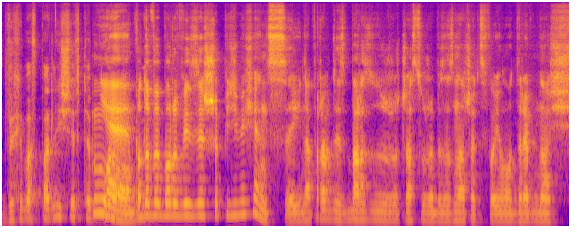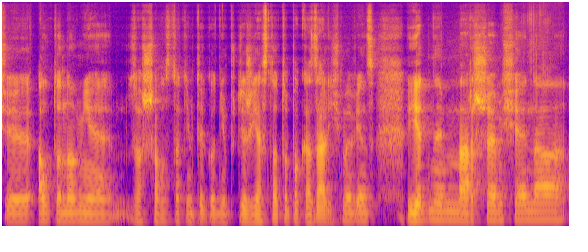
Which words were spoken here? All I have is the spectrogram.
wy chyba wpadliście w tę pułapkę. Nie, bo do wyborów jest jeszcze 5 miesięcy i naprawdę jest bardzo dużo czasu, żeby zaznaczać swoją odrębność, e, autonomię, zwłaszcza w ostatnim tygodniu przecież jasno to pokazaliśmy, więc jednym marszem się na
